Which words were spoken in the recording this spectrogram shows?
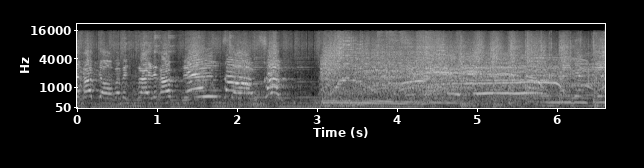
นะครับจะออกมาเป็นใครนะครับหนึ่งสองสาม มีดน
